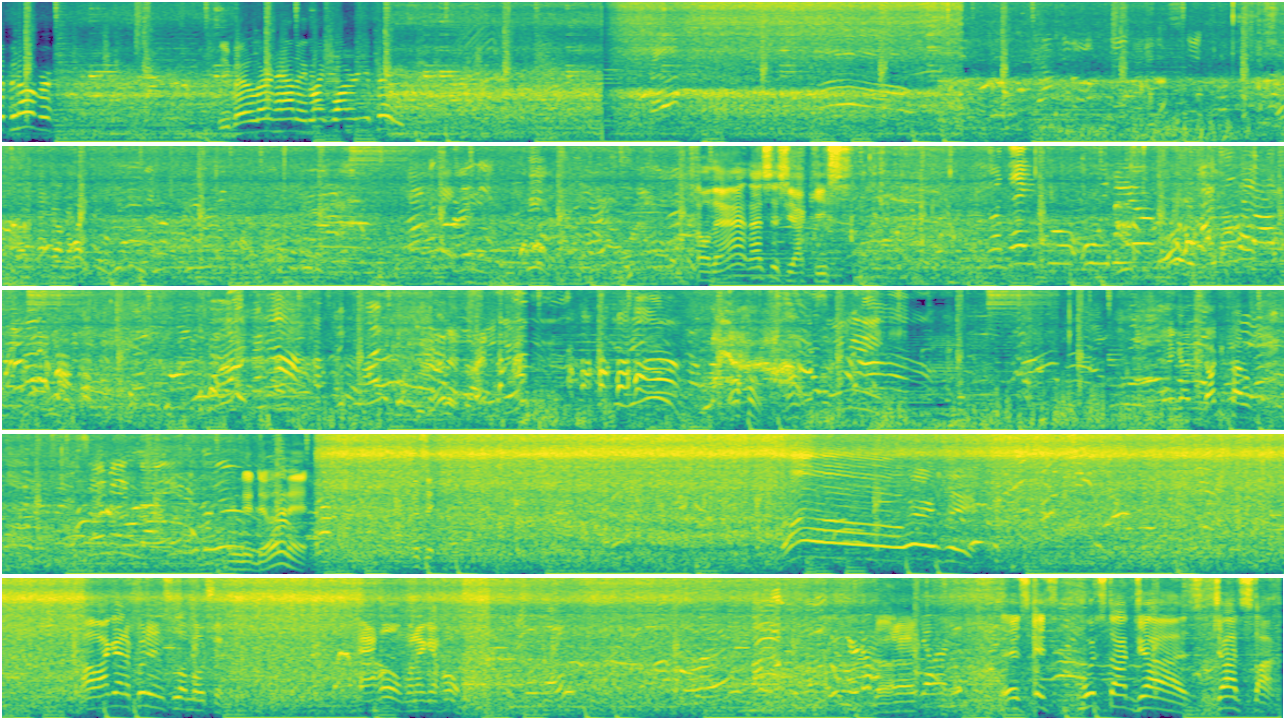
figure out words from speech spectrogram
Tipping over. So you better learn how to like water in your face. Oh, that? That's just yuckies. Any doggy paddle. Swimming, Daddy. They're doing it. See. Oh, where is it? Oh, I gotta put it in slow motion. At home, when I get home. It's, it's Woodstock Jaws. Jaws stock.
